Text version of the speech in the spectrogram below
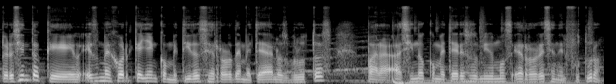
pero siento que es mejor que hayan cometido ese error de meter a los brutos para así no cometer esos mismos errores en el futuro.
